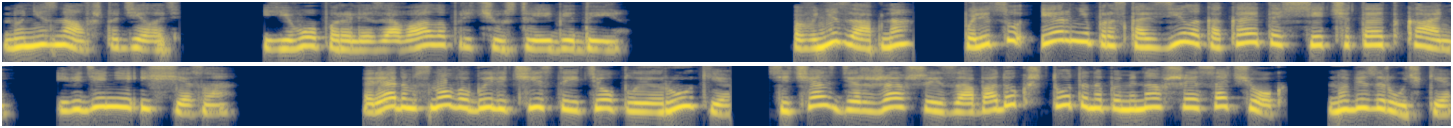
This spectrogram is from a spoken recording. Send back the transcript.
но не знал, что делать. Его парализовало предчувствие беды. Внезапно по лицу Эрни проскользила какая-то сетчатая ткань, и видение исчезло. Рядом снова были чистые теплые руки, сейчас державшие за ободок что-то напоминавшее сачок, но без ручки.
